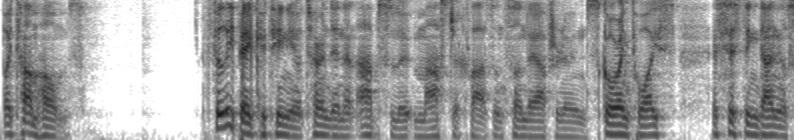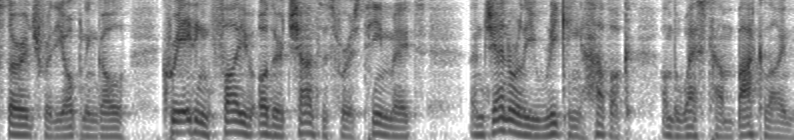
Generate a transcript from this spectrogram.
by Tom Holmes. Philippe Coutinho turned in an absolute masterclass on Sunday afternoon, scoring twice, assisting Daniel Sturridge for the opening goal, creating five other chances for his teammates, and generally wreaking havoc on the West Ham backline.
